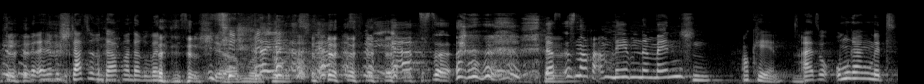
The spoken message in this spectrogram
Okay, mit einer Bestatterin darf man darüber nicht diskutieren. Naja, das Sterben ist für die Ärzte. Das ist noch am lebenden Menschen. Okay, also Umgang mit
